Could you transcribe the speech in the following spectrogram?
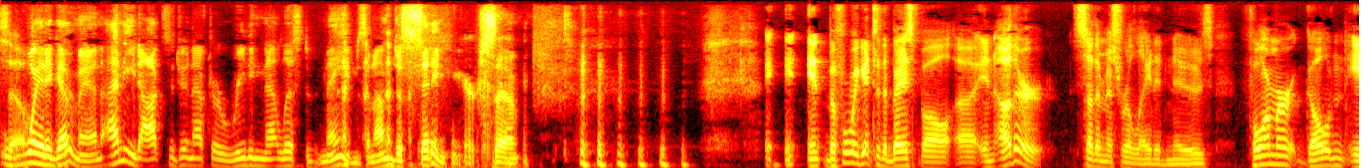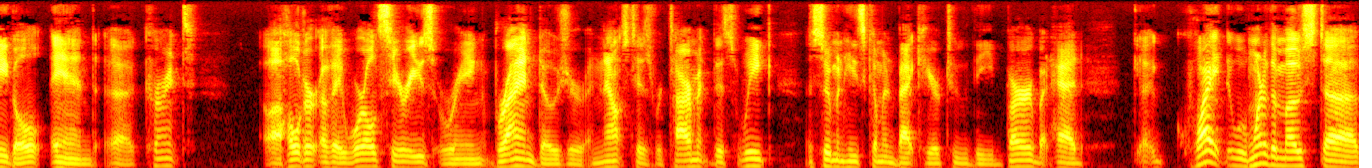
So way to go, man! I need oxygen after reading that list of names, and I'm just sitting here. So. in, in, before we get to the baseball, uh, in other Southern Miss related news, former Golden Eagle and uh, current uh, holder of a World Series ring, Brian Dozier, announced his retirement this week, assuming he's coming back here to the Burgh, but had uh, quite one of the most, uh,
